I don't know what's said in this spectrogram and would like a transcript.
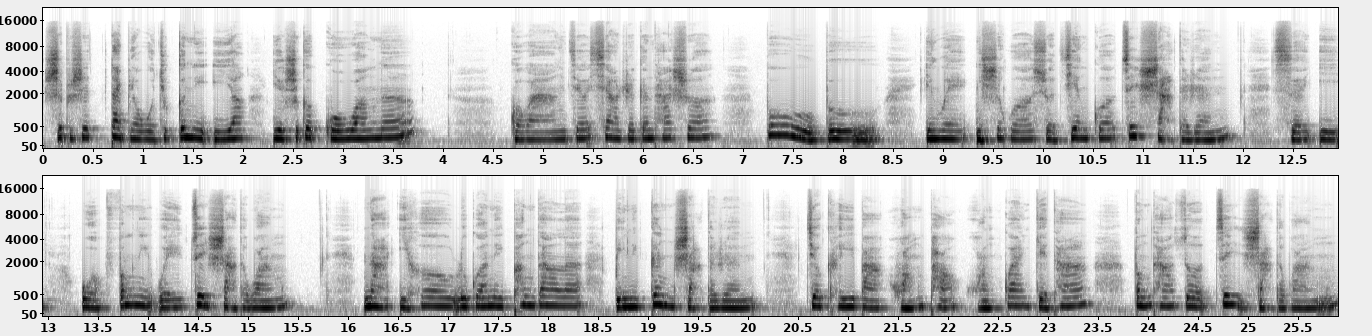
是不是代表我就跟你一样，也是个国王呢？”国王就笑着跟他说：“不不，因为你是我所见过最傻的人，所以我封你为最傻的王。那以后，如果你碰到了比你更傻的人，就可以把黄袍、皇冠给他。”封他做最傻的王，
